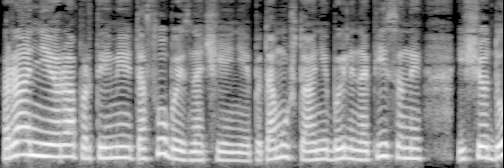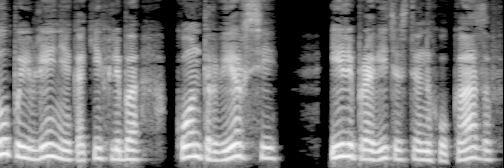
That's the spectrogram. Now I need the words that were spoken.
Ранние рапорты имеют особое значение, потому что они были написаны еще до появления каких-либо контрверсий или правительственных указов.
